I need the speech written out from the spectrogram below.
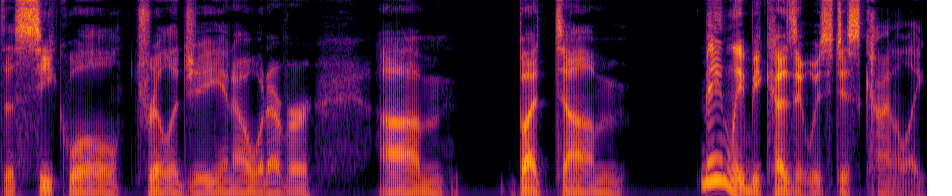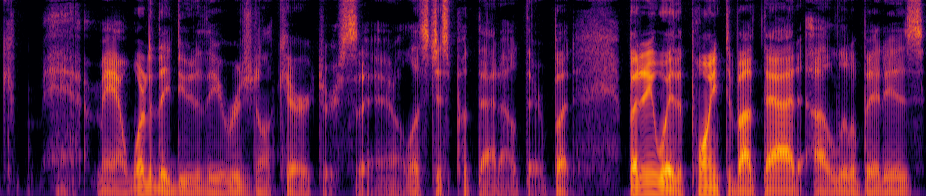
the sequel trilogy, you know, whatever. Um, but um, mainly because it was just kind of like, man, what did they do to the original characters? You know, let's just put that out there. But but anyway, the point about that a little bit is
